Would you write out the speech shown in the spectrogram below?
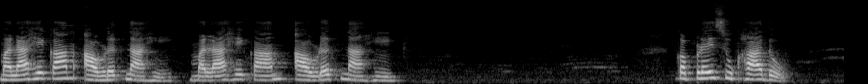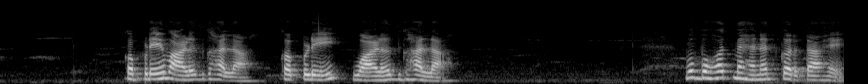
मला हे काम आवडत नाही. मला हे काम आवडत नाही. कपडे सुखा दो कपडे वाळत घाला. कपडे वाळत घाला. वो बहुत मेहनत करता है.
